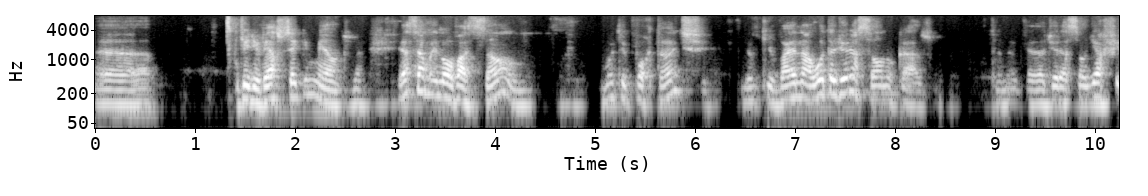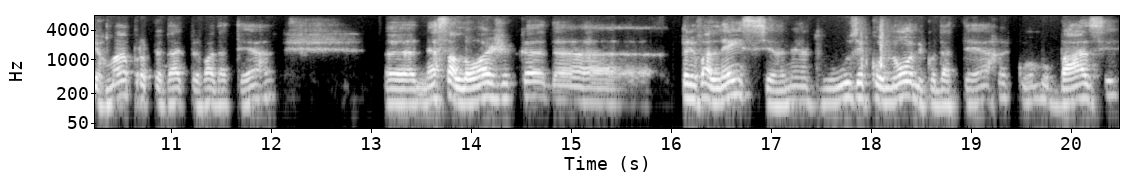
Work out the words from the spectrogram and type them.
é, de diversos segmentos. Né? Essa é uma inovação muito importante que vai na outra direção, no caso. É a direção de afirmar a propriedade privada da terra uh, nessa lógica da prevalência né, do uso econômico da terra como base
